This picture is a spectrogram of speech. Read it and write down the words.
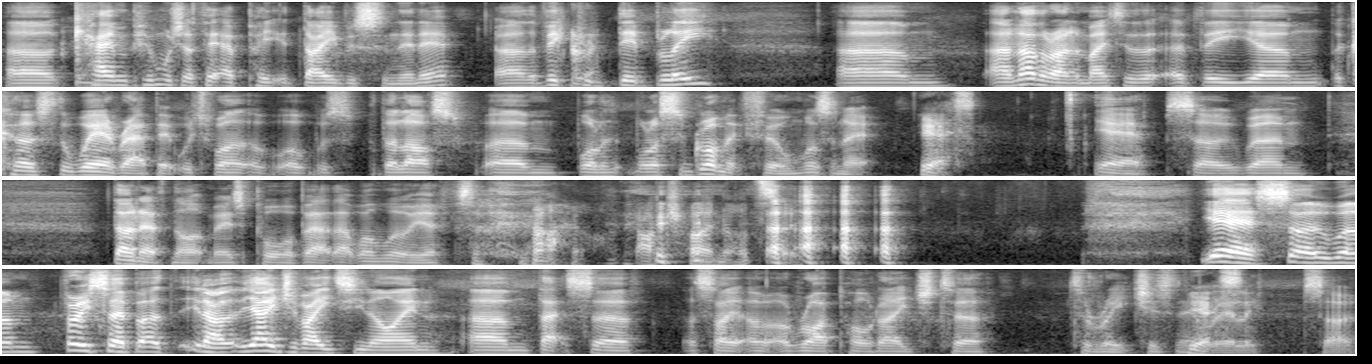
uh, Campion, which I think had Peter Davison in it. Uh, the Vicar of Dibley, um, another animator, the the, um, the Curse of the Were Rabbit, which one, was the last um, Wallace, Wallace and Gromit film, wasn't it? Yes. Yeah. So um, don't have nightmares, Paul, about that one, will you? So, No, I'll try not to. yeah. So um, very sad, but you know, at the age of eighty nine, um, that's uh, I say a, a ripe old age to to reach, isn't it? Yes. Really. So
